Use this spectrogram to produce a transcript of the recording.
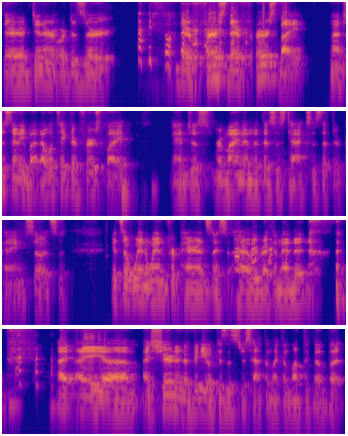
their dinner or dessert their first their first bite, not just any bite. I will take their first bite and just remind them that this is taxes that they're paying. So it's a it's a win-win for parents. I highly recommend it. I I, uh, I shared in a video because this just happened like a month ago, but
